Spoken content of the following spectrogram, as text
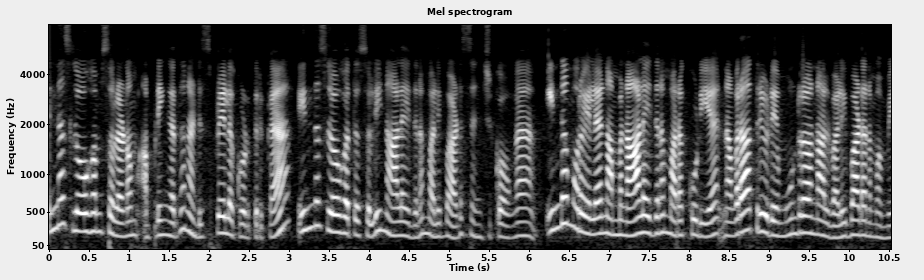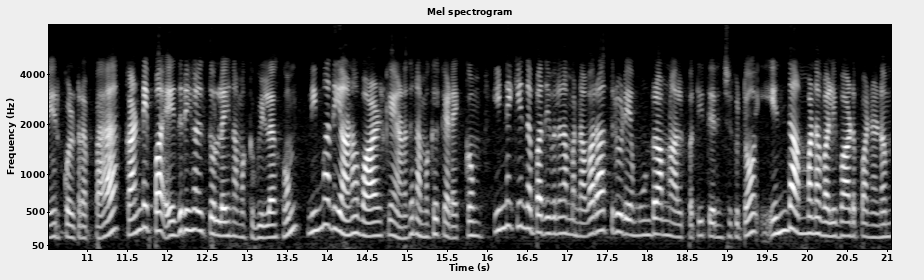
என்ன ஸ்லோகம் சொல்லணும் அப்படிங்கறத நான் டிஸ்பிளேல கொடுத்துருக்கேன். இந்த ஸ்லோகத்தை சொல்லி நாளைய தினம் வழிபாடு செஞ்சுக்கோங்க. இந்த முறையில நம்ம நாளைய தினம் வரக்கூடிய நவராத்திரியுடைய மூன்றாம் நாள் வழிபாடை நம்ம மேற்கொள்றப்ப கண்டிப்பா எதிரிகள் தொல்லை நமக்கு விலகும். நிம்மதியான வாழ்க்கையானது நமக்கு கிடைக்கும். இன்னைக்கு இந்த பதிவுல நம்ம நவராத்திரியுடைய மூன்றாம் நாள் பத்தி தெரிஞ்சுக்கிட்டோம். எந்த அம்மனை வழிபாடு பண்ணணும்?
